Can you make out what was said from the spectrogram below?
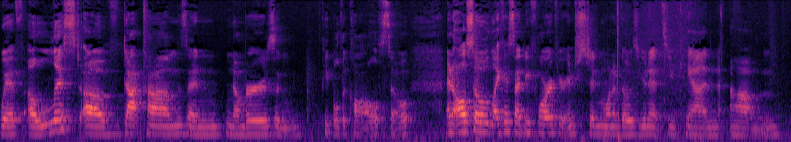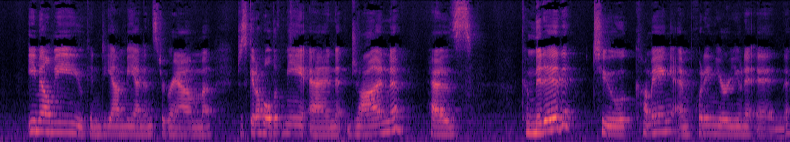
with a list of dot coms and numbers and people to call. So, and also, like I said before, if you're interested in one of those units, you can um, email me, you can DM me on Instagram. Just get a hold of me. And John has committed to coming and putting your unit in.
